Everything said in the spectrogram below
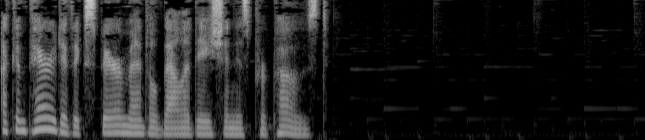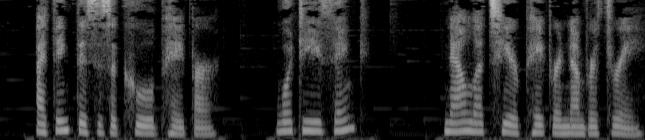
A comparative experimental validation is proposed. I think this is a cool paper. What do you think? Now let's hear paper number 3.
